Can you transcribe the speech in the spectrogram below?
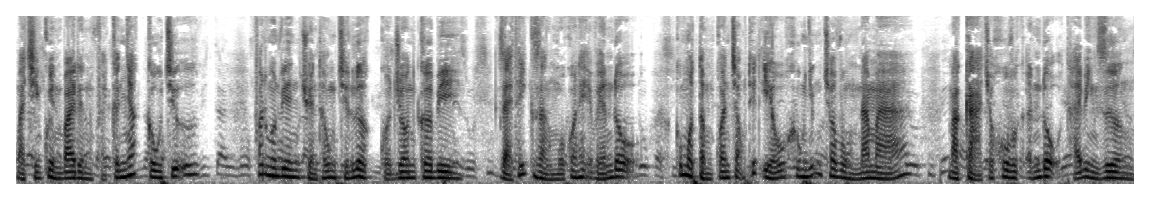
mà chính quyền Biden phải cân nhắc câu chữ. Phát ngôn viên truyền thông chiến lược của John Kirby giải thích rằng mối quan hệ với Ấn Độ có một tầm quan trọng thiết yếu không những cho vùng Nam Á mà cả cho khu vực Ấn Độ-Thái Bình Dương.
